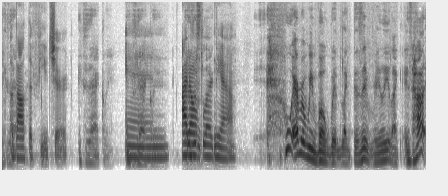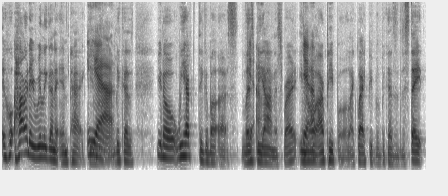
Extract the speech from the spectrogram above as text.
exactly. about the future. exactly. And Exactly. I don't, it's like- yeah. whoever we vote with, like, does it really like is how how are they really going to impact? you know? Yeah. because you know we have to think about us. Let's Yeah. be honest, right? You Yeah. know, our people, like black people, because of the state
